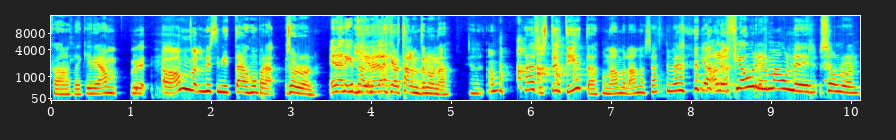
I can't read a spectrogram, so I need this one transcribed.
hvað hann ætlaði að gera am á ammalinu sinni í dag. Og hún bara, ekki að ég tala um er ekki að vera að tala um þetta núna. Ó, það er svo stutt í þetta, hún á ammali annan september já, alveg fjórir mánuðir, Sólrún.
